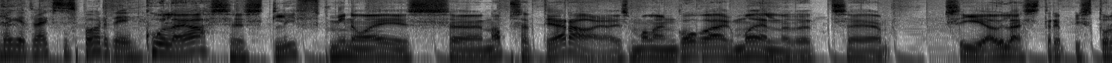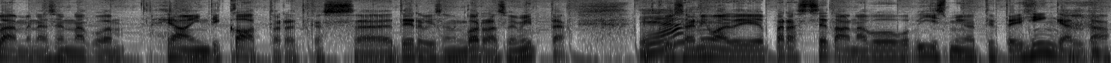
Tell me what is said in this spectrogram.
tegid väikse spordi? kuule jah, sest lift minu ees äh, napsati ära ja siis ma olen kogu aeg mõelnud, et see siia üles trepist tulemine, see on nagu hea indikaator, et kas äh, tervis on korras või mitte. et Jah. kui sa niimoodi pärast seda nagu viis minutit ei hingelda,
